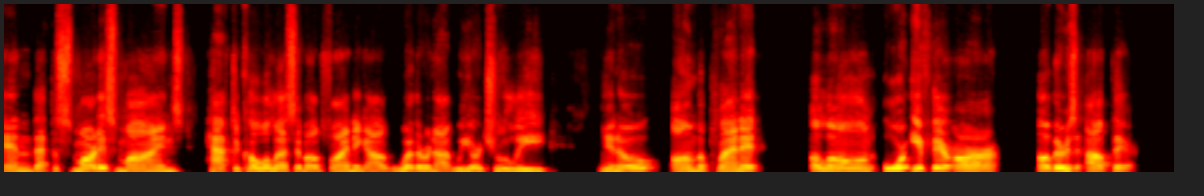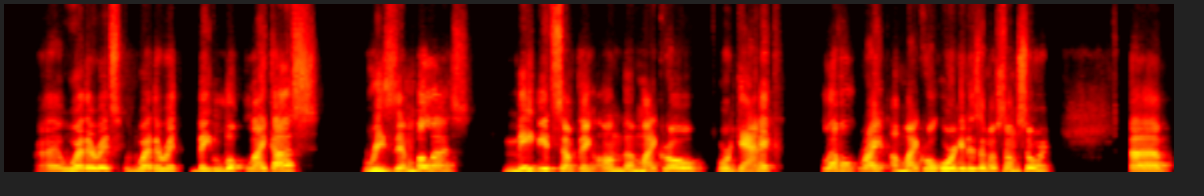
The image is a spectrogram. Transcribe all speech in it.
and that the smartest minds have to coalesce about finding out whether or not we are truly you know on the planet alone or if there are others out there. Uh, whether it's whether it they look like us resemble us maybe it's something on the micro organic level right? A microorganism of some sort. Um,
